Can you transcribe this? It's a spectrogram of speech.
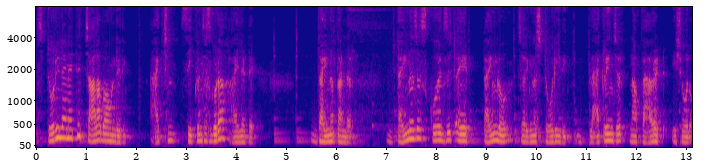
స్టోరీ లైన్ అయితే చాలా బాగుండేది. యాక్షన్ సీక్వెన్సెస్ కూడా హైలైటే. Dino Thunder. డైనోసర్స్ కోఎగ్జిట్ అయ్యే టైంలో జరిగిన స్టోరీ ఇది. బ్లాక్ రేంజర్ నా ఫేవరెట్ ఈ షోలో.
